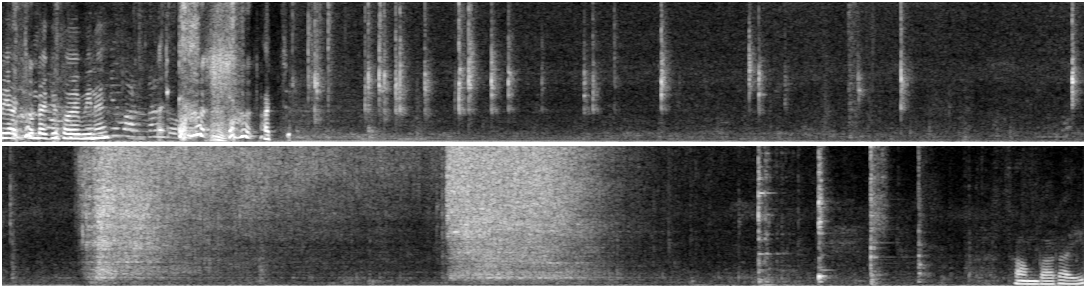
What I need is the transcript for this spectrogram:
റിയാക്ഷൻ ഉണ്ടാക്കിയ സോയാബീന്? അച്ഛൻ സാമ്പാറായി.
